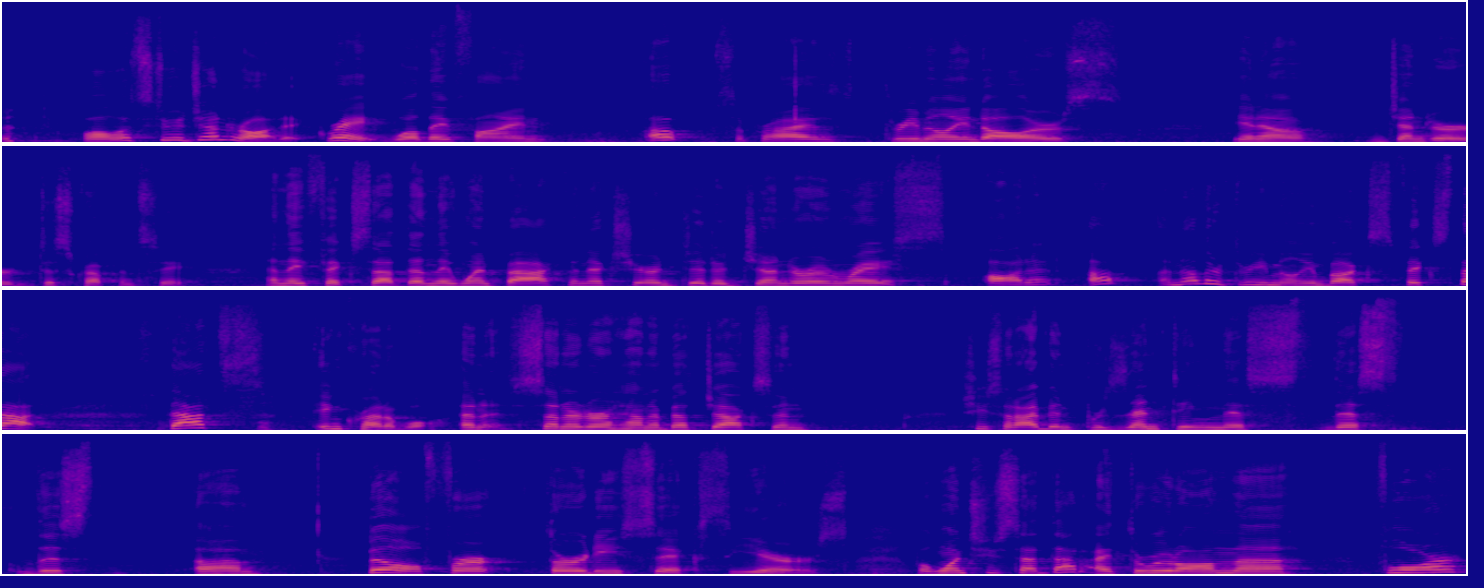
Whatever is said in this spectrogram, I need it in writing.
well, let's do a gender audit. Great. Well, they find, oh, surprise, $3 million, you know, gender discrepancy. And they fixed that. Then they went back the next year and did a gender and race audit. Up, oh, another 3 million bucks, fixed that. That's incredible. And Senator Hannah Beth Jackson, she said, I've been presenting this, this, this um, bill for 36 years. But once you said that, I threw it on the floor,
